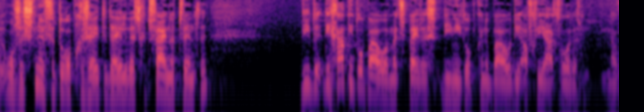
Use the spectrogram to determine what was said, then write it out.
onze snuffert erop gezeten de hele wedstrijd Feyenoord-Twente. Die, die gaat niet opbouwen met spelers die niet op kunnen bouwen, die afgejaagd worden. Nou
